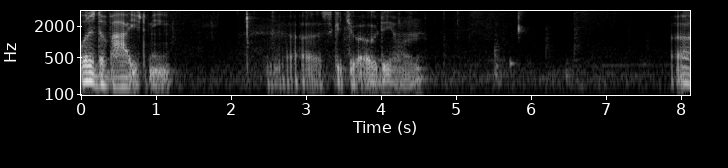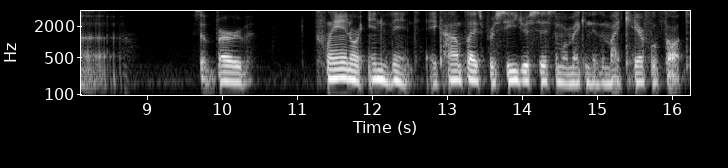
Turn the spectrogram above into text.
What does devised mean? Uh, let's get you an OD on. Uh, it's a verb. Plan or invent a complex procedure, system, or mechanism by careful thought.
